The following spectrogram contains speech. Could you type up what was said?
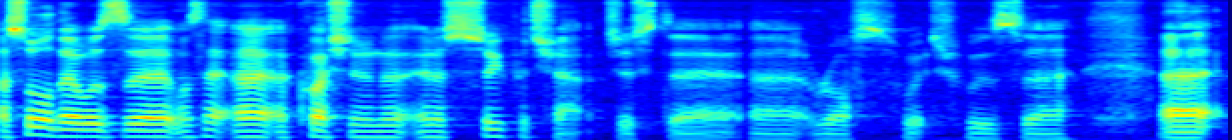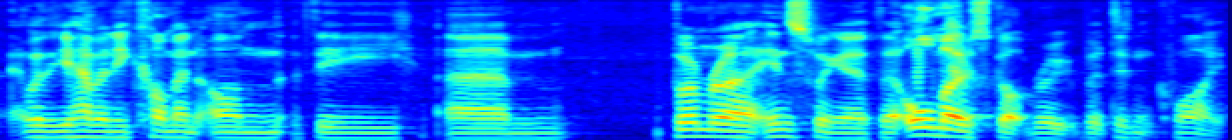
I saw there was uh, was there a question in a, in a super chat just uh, uh, Ross, which was uh, uh, whether you have any comment on the um, Bumrah in swinger that almost got root but didn't quite.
